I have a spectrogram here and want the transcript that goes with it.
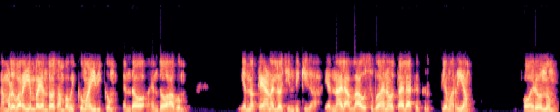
നമ്മൾ പറയുമ്പോൾ എന്തോ സംഭവിക്കുമായിരിക്കും എന്തോ എന്തോ ആകും എന്നൊക്കെയാണല്ലോ ചിന്തിക്കുക. എന്നാൽ അള്ളാഹു സുബാനോ താലാക്ക് കൃത്യം അറിയാം ഓരോന്നും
